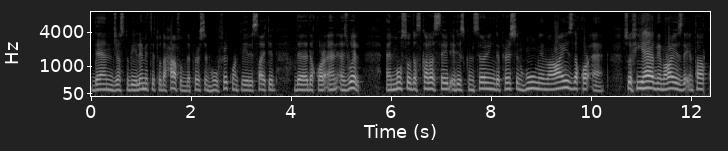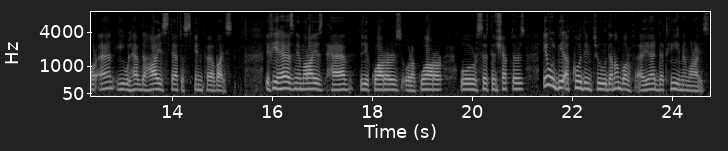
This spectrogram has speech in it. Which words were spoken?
than just to be limited to the Hafiz, the person who frequently recited the, the Quran as well. And most of the scholars said it is concerning the person who memorized the Quran. So if he have memorized the entire Quran, he will have the highest status in paradise. If he has memorized half, three quarters, or a quarter, or certain chapters, it will be according to the number of ayat that he memorized.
